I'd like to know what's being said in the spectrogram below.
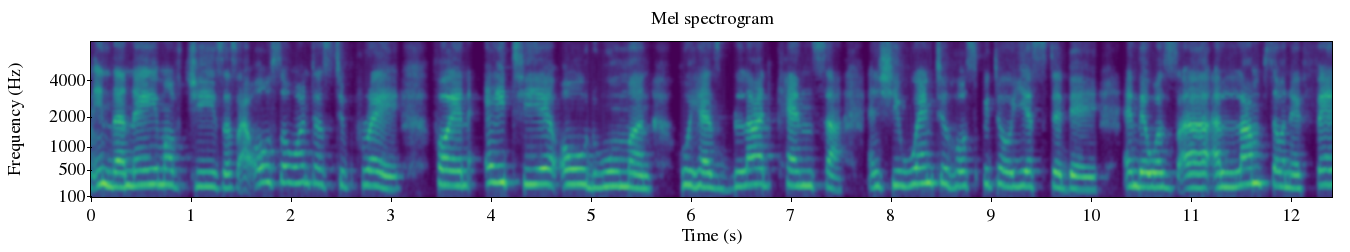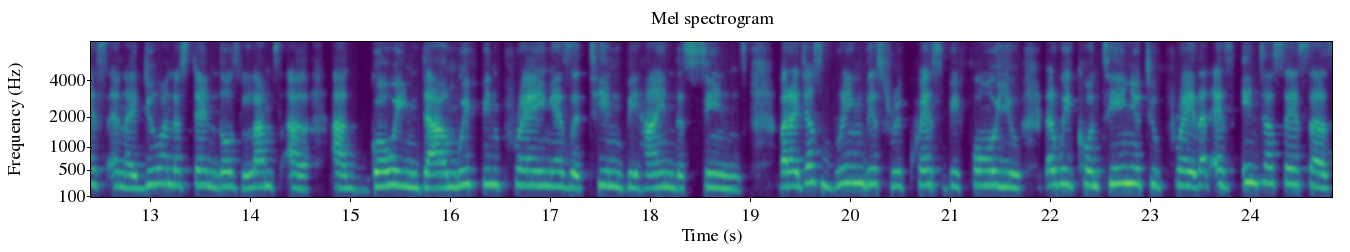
in the name of Jesus, I also want us to pray for an 80 year old woman who has blood cancer and she went to hospital yesterday and there was a, a lumps on her face and I do understand those lumps are, are going down. We've been praying as a team behind the scenes, but I just bring this request before you that we continue to pray that as intercessors,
